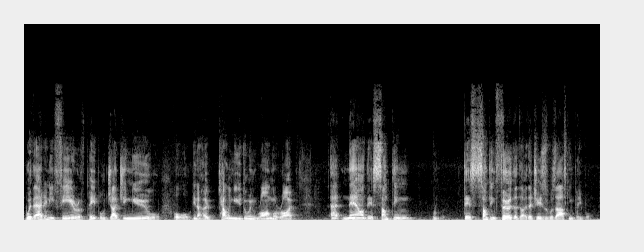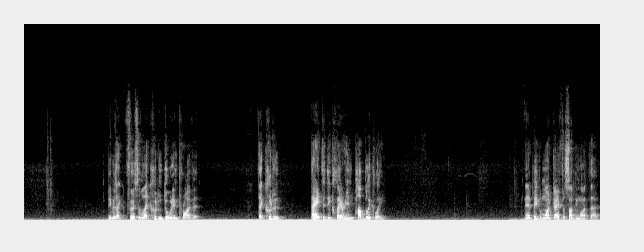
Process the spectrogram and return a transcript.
without any fear of people judging you or, or you know, telling you you're doing wrong or right. Uh, now there's something, there's something further though that Jesus was asking people. Because first of all, they couldn't do it in private. They couldn't, they had to declare him publicly. Now people might go for something like that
